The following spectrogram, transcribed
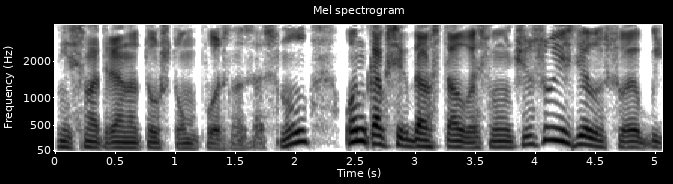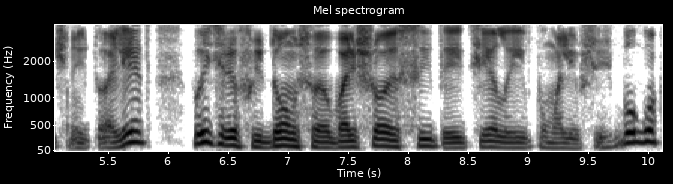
Несмотря на то, что он поздно заснул, он, как всегда, встал в восьмом часу и, сделав свой обычный туалет, вытерев льдом свое большое сытое тело и помолившись Богу,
